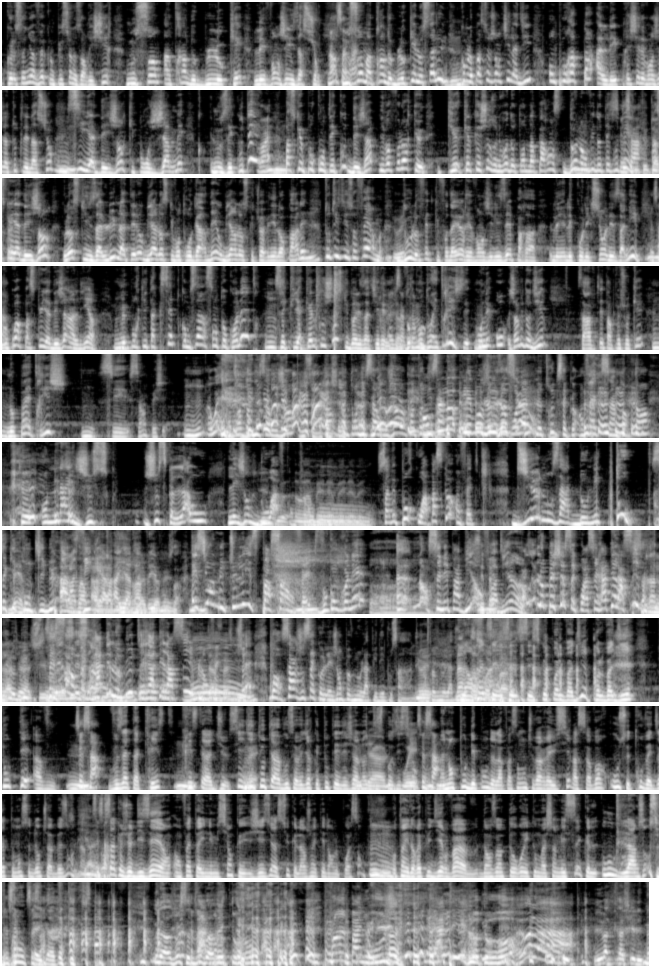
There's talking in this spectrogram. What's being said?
que le Seigneur Seigneur veut que nous puissions nous enrichir, nous sommes en train de bloquer l'évangélisation. Nous sommes en train de bloquer le salut. Mhm. Comme le pasteur Gentil l'a dit, on ne pourra pas aller prêcher l'évangile à toutes les nations mhm. s'il y a des gens qui ne pourront jamais nous écouter. Mhm. Parce que pour qu'on t'écoute déjà, il va falloir que, quelque chose au niveau de ton apparence donne envie de t'écouter. Parce qu'il y a des gens, lorsqu'ils allument la télé, ou bien lorsqu'ils vont te regarder, ou bien lorsque tu vas venir leur parler, tout de suite ils se ferment. D'où le fait qu'il faut d'ailleurs évangéliser par euh, les, les connexions, les amis. Pourquoi? Parce qu'il y a déjà un lien. Mm. Mais pour qu'ils t'acceptent comme ça, sans te connaître, mm. c'est qu'il y a quelque chose qui doit les attirer. Donc on doit être riche. On mm. est J'ai envie de dire, ça va peut-être un peu choquer. Ne pas être riche, c'est un péché. Mhm. Ah ouais, quand on dit ça aux gens, quand on dit ça aux gens, quand on, dit ça, le, le, problème, le truc, c'est qu'en fait, c'est important qu'on aille jusque, jusque là où les gens doivent comprendre. Vous savez pourquoi? Parce qu'en en fait, Dieu nous a donné tout ce qui contribue à la vie et à la vie. Et si on n'utilise pas ça, en fait, vous comprenez? Euh, Non, ce n'est pas bien. C'est pas bien. le péché, c'est quoi? C'est rater la cible. C'est rater le but. C'est ça, en fait. Rater le but, rater la cible, en fait. Bon, ça, je sais que les gens peuvent nous lapider pour ça. Hein. Les gens peuvent nous lapider. Mais en fait, c'est ce que Paul va dire. Paul va dire tout est à vous. C'est ça. Vous êtes à Christ, mm. Christ est à Dieu. S'il dit tout est à vous, ça veut dire que tout est déjà à notre disposition. C'est ça. Maintenant, tout dépend de la façon dont tu vas réussir à savoir où se trouve exactement ce dont tu as besoin. C'est pour ça que je disais en, fait à une émission que Jésus a su que l'argent était dans le poisson. Mm. Pourtant, il aurait pu dire va dans un taureau et tout machin, mais il sait que où l'argent se trouve. Avec... où l'argent se trouve avec. Prends un pagne rouge et attire le taureau. Voilà. Il va cracher les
